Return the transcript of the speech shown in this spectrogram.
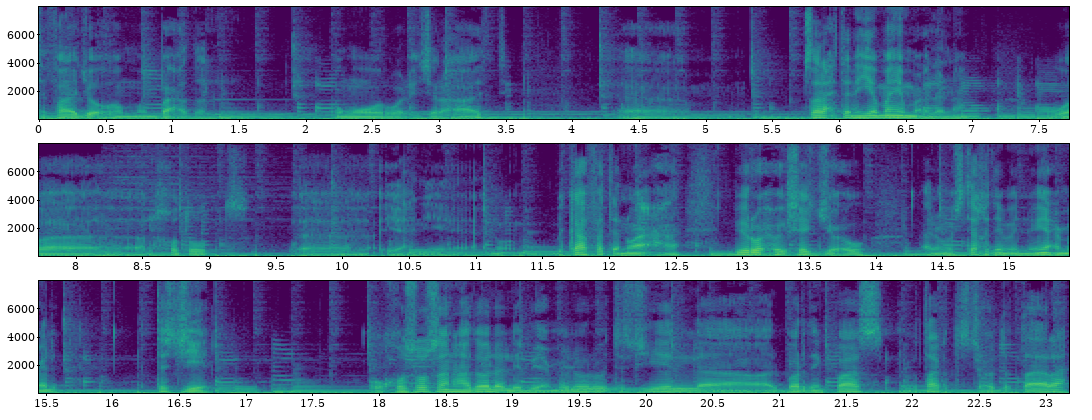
تفاجؤهم من بعض الأمور والإجراءات. صراحة هي ما هي معلنة. والخطوط آه، يعني بكافة أنواعها بيروحوا يشجعوا المستخدم إنه يعمل تسجيل. وخصوصا هذول اللي بيعملوا له تسجيل آه، ال boarding pass بطاقة الصعود للطائرة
